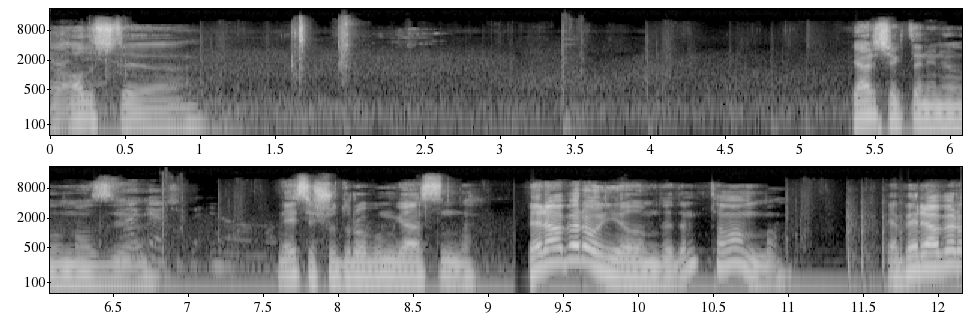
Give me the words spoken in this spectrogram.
Ya yani. al işte ya. Gerçekten inanılmaz ya. Gerçekten inanılmaz. Neyse şu drop'um gelsin de. Beraber oynayalım dedim tamam mı? Ya beraber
